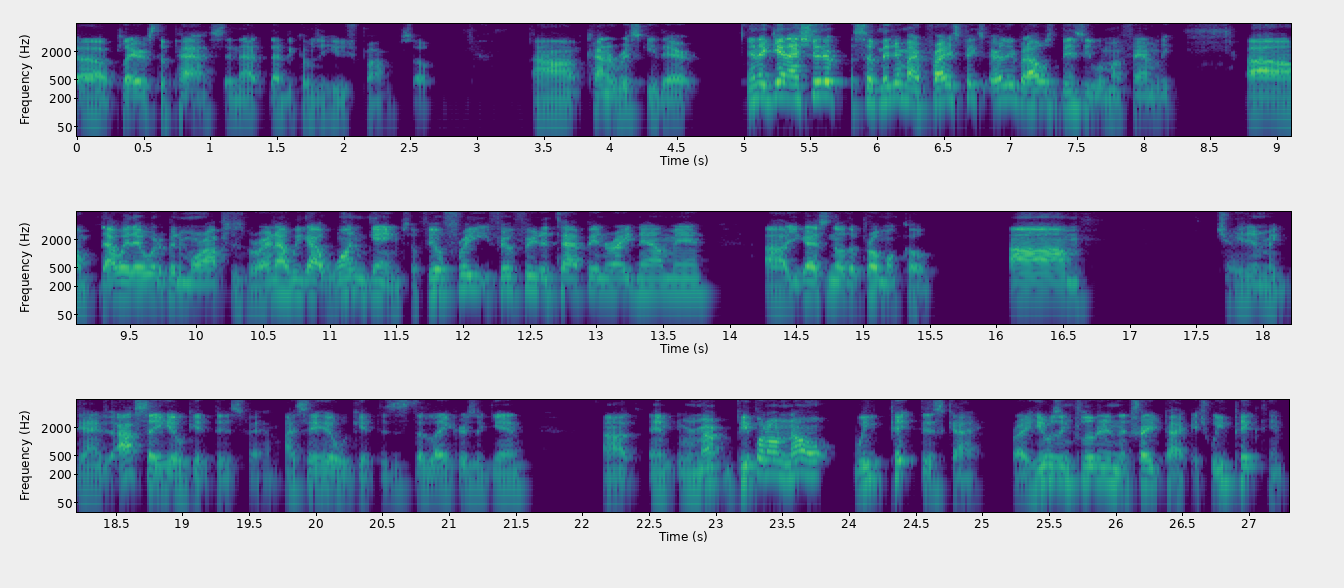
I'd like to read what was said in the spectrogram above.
uh, players to pass, and that that becomes a huge problem. So uh, kind of risky there. And again, I should have submitted my prize picks earlier, but I was busy with my family. Um, that way there would have been more options. But right now we got one game. So feel free, feel free to tap in right now, man. Uh, you guys know the promo code. Um, Jaden McDaniels. I say he'll get this, fam. I say he will get this. Is the Lakers again. Uh, and remember, people don't know we picked this guy, right? He was included in the trade package. We picked him.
